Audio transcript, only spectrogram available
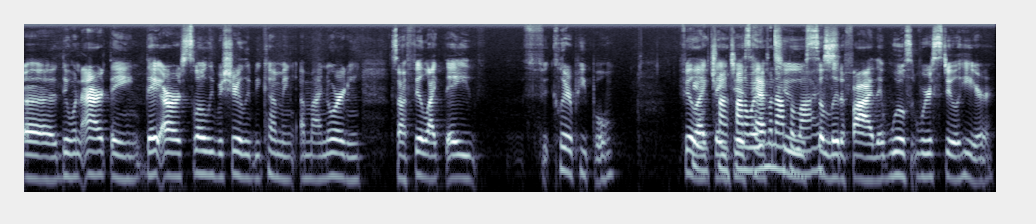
uh doing our thing. They are slowly but surely becoming a minority. So I feel like they f- clear people feel Yeah, like they just to find a way to have to solidify that we'll, we're still here.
